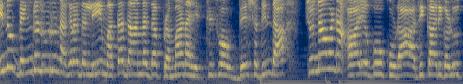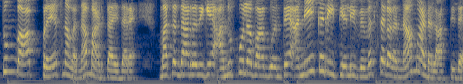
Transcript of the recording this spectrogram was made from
ಇನ್ನು ಬೆಂಗಳೂರು ನಗರದಲ್ಲಿ ಮತದಾನದ ಪ್ರಮಾಣ ಹೆಚ್ಚಿಸುವ ಉದ್ದೇಶದಿಂದ ಚುನಾವಣಾ ಆಯೋಗವು ಕೂಡ ಅಧಿಕಾರಿಗಳು ತುಂಬಾ ಪ್ರಯತ್ನವನ್ನ ಮಾಡ್ತಾ ಇದ್ದಾರೆ. ಮತದಾರರಿಗೆ ಅನುಕೂಲವಾಗುವಂತೆ ಅನೇಕ ರೀತಿಯಲ್ಲಿ ವ್ಯವಸ್ಥೆಗಳನ್ನ ಮಾಡಲಾಗ್ತಿದೆ.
